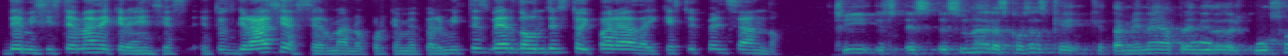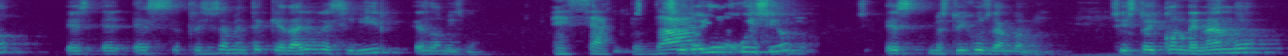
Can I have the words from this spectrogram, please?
de mi sistema de creencias. Entonces, gracias, hermano, porque me permites ver dónde estoy parada y qué estoy pensando. Sí, es, una de las cosas que, que, también he aprendido del curso, es, precisamente que dar y recibir es lo mismo. Exacto. si doy un juicio, es, me estoy juzgando a mí. Si estoy condenando,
